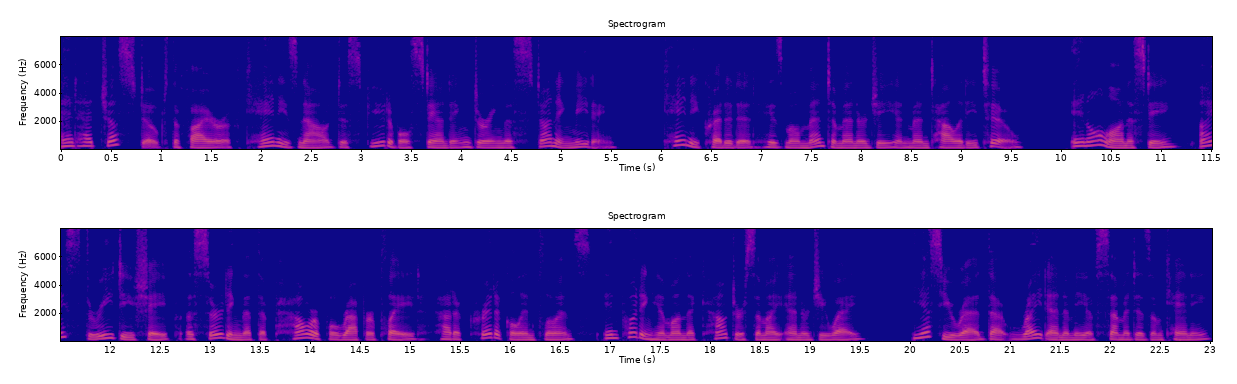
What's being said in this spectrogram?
and had just stoked the fire of Kanye's now disputable standing during this stunning meeting. Kanye credited his momentum energy and mentality too. In all honesty, Ice 3D Shape asserting that the powerful rapper played had a critical influence in putting him on the counter Semite energy way. Yes, you read that right enemy of Semitism Canny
